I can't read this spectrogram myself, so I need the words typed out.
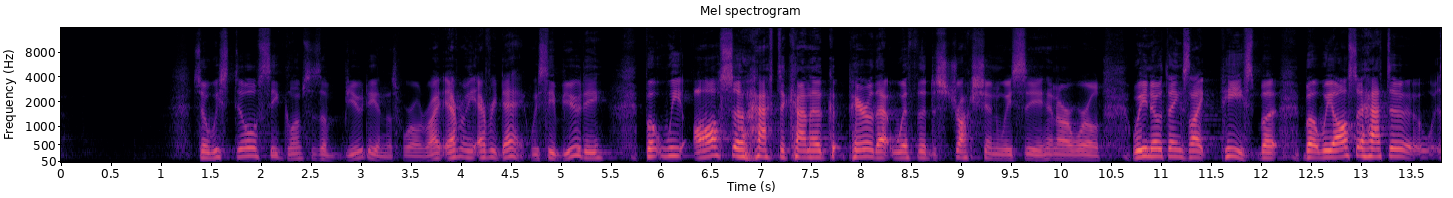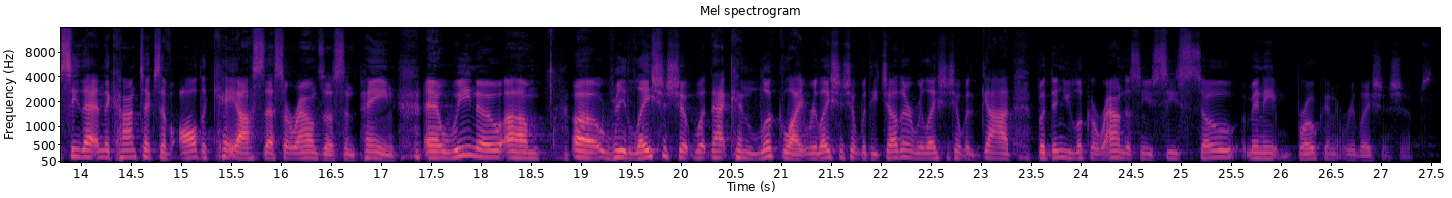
So we still see glimpses of beauty in this world, right? Every, every day we see beauty, but we also have to kind of compare that with the destruction we see in our world. We know things like peace, but, but we also have to see that in the context of all the chaos that surrounds us and pain. And we know um, uh, relationship, what that can look like, relationship with each other, relationship with God. But then you look around us and you see so many broken relationships.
